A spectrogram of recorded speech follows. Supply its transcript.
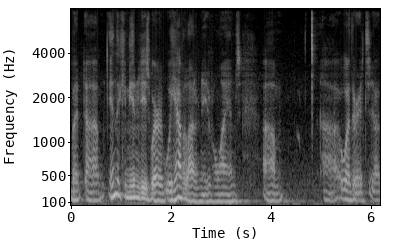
but um, in the communities where we have a lot of Native Hawaiians, um, uh, whether it's uh,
